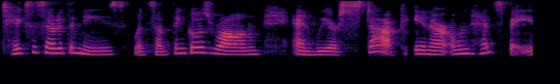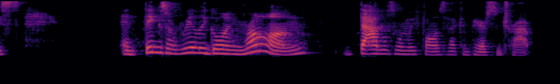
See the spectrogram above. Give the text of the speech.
takes us out at the knees, when something goes wrong and we are stuck in our own headspace and things are really going wrong, that is when we fall into that comparison trap.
